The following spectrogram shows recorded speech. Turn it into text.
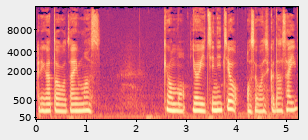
ありがとうございます。今日も良い一日をお過ごしください。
